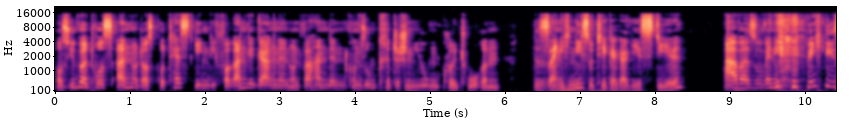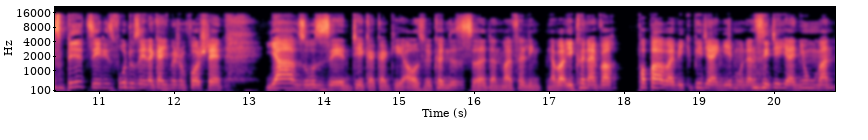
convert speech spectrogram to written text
aus Überdruss an und aus Protest gegen die vorangegangenen und vorhandenen konsumkritischen Jugendkulturen. Das ist eigentlich nicht so TKKG-Stil. Aber so, wenn ich, wenn ich dieses Bild sehe, dieses Foto sehe, dann kann ich mir schon vorstellen, ja, so sehen TKKG aus. Wir können das äh, dann mal verlinken. Aber ihr könnt einfach Popper bei Wikipedia eingeben und dann seht ihr hier einen jungen Mann.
